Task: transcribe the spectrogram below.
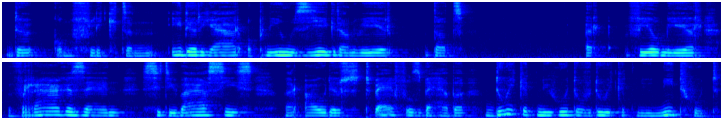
de conflicten. Ieder jaar opnieuw zie ik dan weer dat er veel meer vragen zijn, situaties waar ouders twijfels bij hebben. Doe ik het nu goed of doe ik het nu niet goed?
